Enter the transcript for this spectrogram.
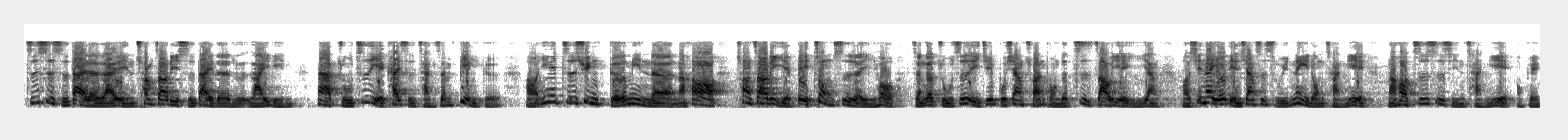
知识时代的来临，创造力时代的来临，那组织也开始产生变革，啊，因为资讯革命了，然后创造力也被重视了以后，整个组织已经不像传统的制造业一样。好，现在有点像是属于内容产业，然后知识型产业，OK，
